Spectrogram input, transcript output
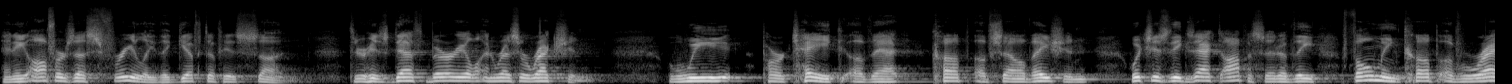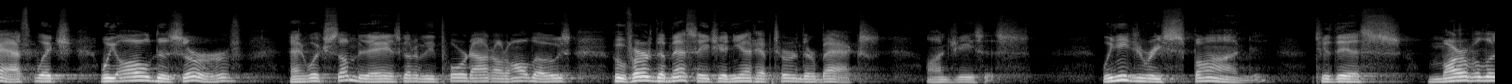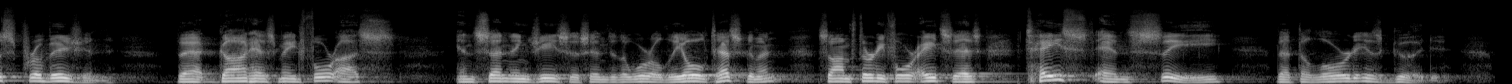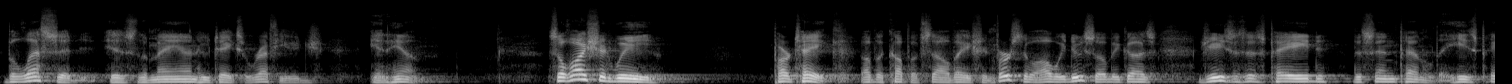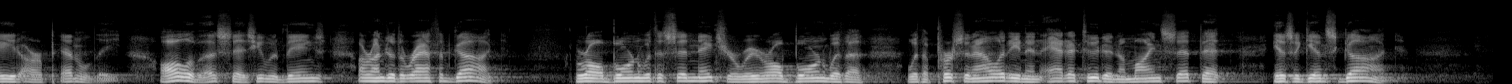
And He offers us freely the gift of His Son. Through His death, burial, and resurrection, we partake of that cup of salvation, which is the exact opposite of the foaming cup of wrath, which we all deserve, and which someday is going to be poured out on all those who've heard the message and yet have turned their backs on Jesus. We need to respond to this marvelous provision that God has made for us in sending Jesus into the world. The Old Testament, Psalm 34 8 says, Taste and see that the Lord is good. Blessed is the man who takes refuge in him. So, why should we partake of the cup of salvation. First of all, we do so because Jesus has paid the sin penalty. He's paid our penalty. All of us, as human beings, are under the wrath of God. We're all born with a sin nature. We're all born with a, with a personality and an attitude and a mindset that is against God.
